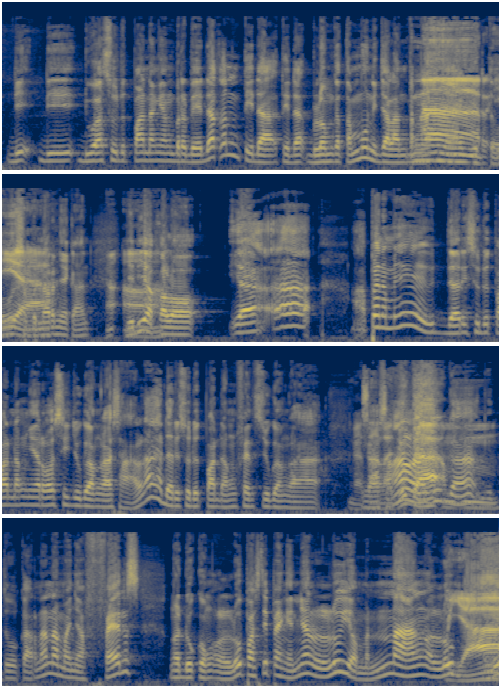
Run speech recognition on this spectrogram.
di di dua sudut pandang yang berbeda kan tidak tidak belum ketemu nih jalan tengahnya Benar, gitu iya. sebenarnya kan. Uh-uh. Jadi ya kalau ya apa namanya dari sudut pandangnya Rossi juga nggak salah, dari sudut pandang fans juga nggak Nggak salah salah, juga, juga, mm. gitu. Karena namanya fans ngedukung lu pasti pengennya lu ya menang, lu, Iya. lu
